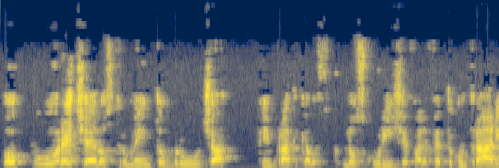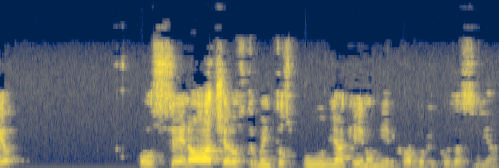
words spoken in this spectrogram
oppure c'è lo strumento brucia, che in pratica lo, lo scurisce, fa l'effetto contrario, o se no c'è lo strumento spugna, che non mi ricordo che cosa sia.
